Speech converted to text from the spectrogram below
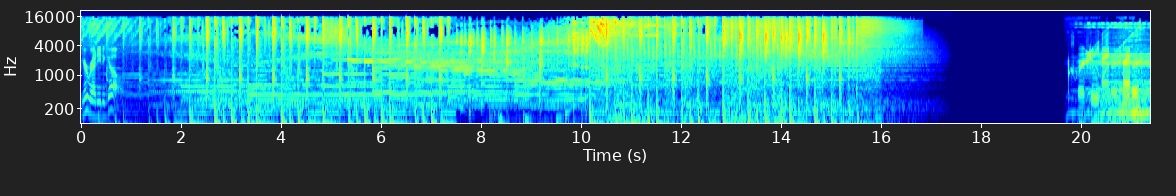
you're ready to go. Working on another.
